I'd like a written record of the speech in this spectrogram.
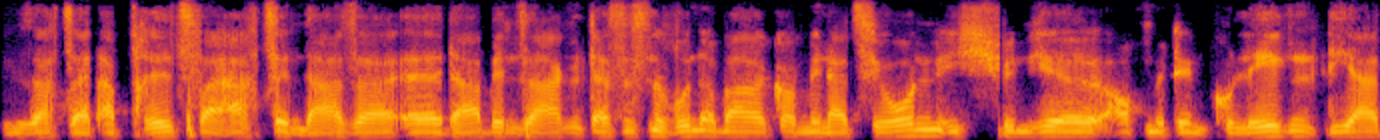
wie gesagt, seit April 2018 da, äh, da bin, sagen, das ist eine wunderbare Kombination. Ich bin hier auch mit den Kollegen, die ja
